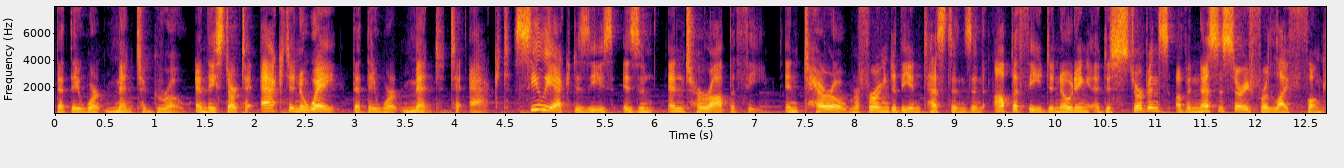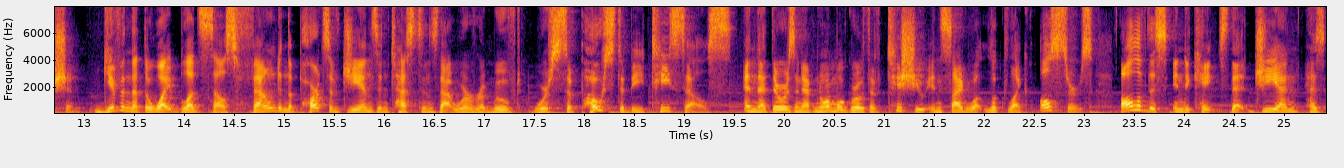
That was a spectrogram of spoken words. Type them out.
that they weren't meant to grow, and they start to act in a way that they weren't meant to act. Celiac disease is an enteropathy, entero referring to the intestines, and opathy denoting a disturbance of a necessary for life function. Given that the white blood cells found in the parts of GN's intestines that were removed were supposed to be T cells, and that there was an abnormal growth of tissue inside what looked like ulcers, all of this indicates that GN has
